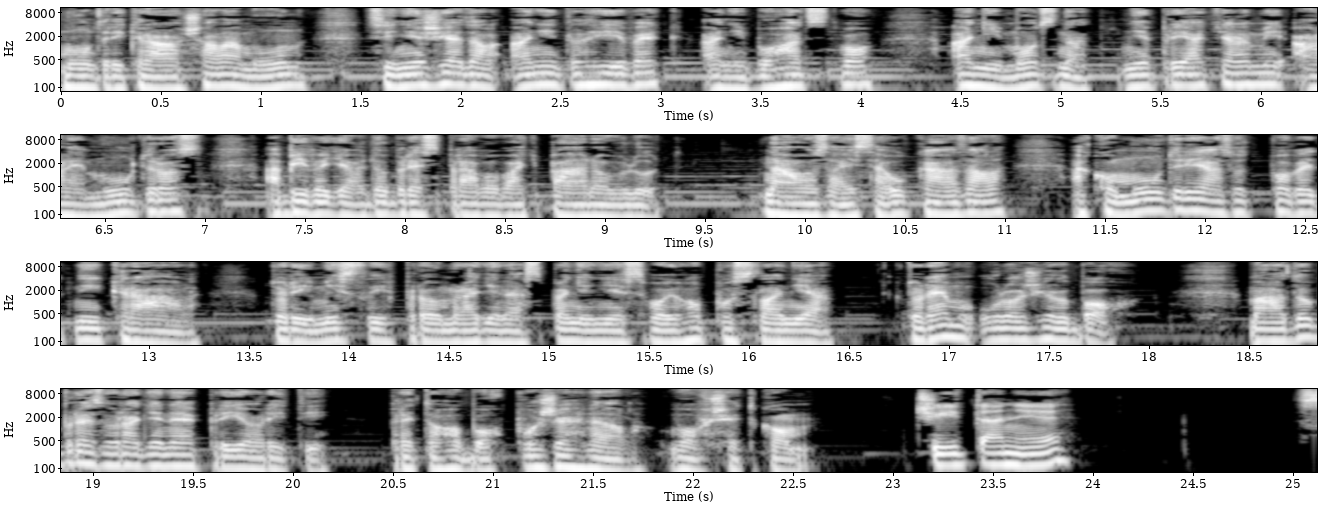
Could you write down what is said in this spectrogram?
Múdry král Šalamún si nežiadal ani dlhý vek, ani bohatstvo, ani moc nad nepriateľmi, ale múdrosť, aby vedel dobre spravovať pánov ľud. Naozaj sa ukázal ako múdry a zodpovedný král, ktorý myslí v prvom rade na splnenie svojho poslania, ktorému uložil Boh. Mal dobre zoradené priority, preto ho Boh požehnal vo všetkom. Čítanie z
